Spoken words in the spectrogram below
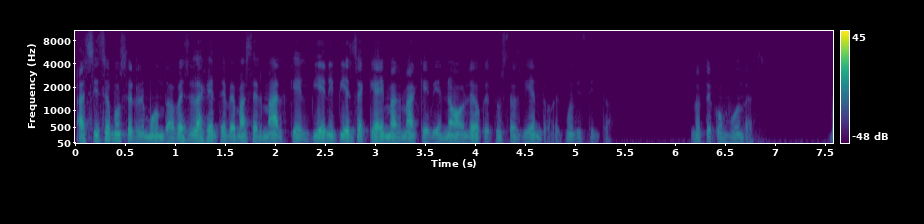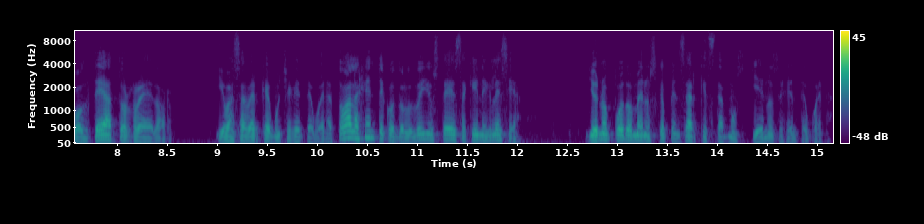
Así somos en el mundo. A veces la gente ve más el mal que el bien y piensa que hay más mal que bien. No, leo que tú estás viendo, es muy distinto. No te confundas. Voltea a tu alrededor y vas a ver que hay mucha gente buena. Toda la gente, cuando los veo ustedes aquí en la iglesia, yo no puedo menos que pensar que estamos llenos de gente buena.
